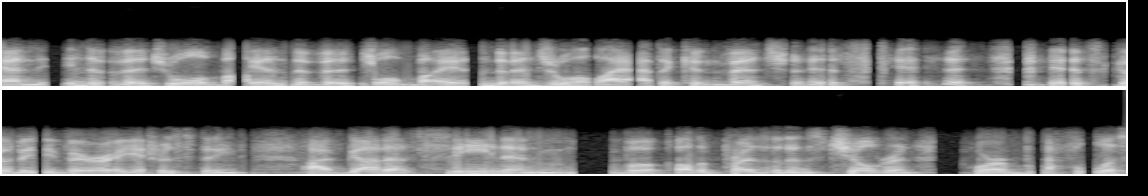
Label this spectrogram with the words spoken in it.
And individual by individual by individual at the convention. It's it's going to be very interesting. I've got a scene in my book called "The President's Children" where a breathless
